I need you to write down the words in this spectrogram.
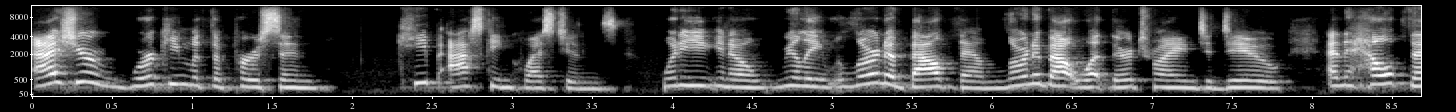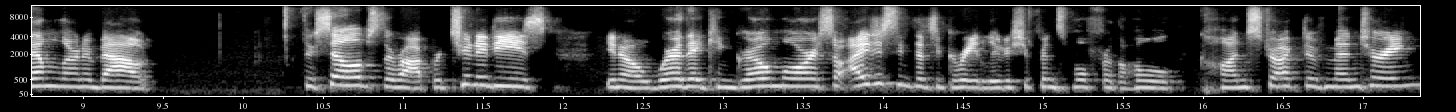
as you're working with the person, keep asking questions. What do you, you know, really learn about them, learn about what they're trying to do, and help them learn about themselves, their opportunities, you know, where they can grow more. So I just think that's a great leadership principle for the whole construct of mentoring.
